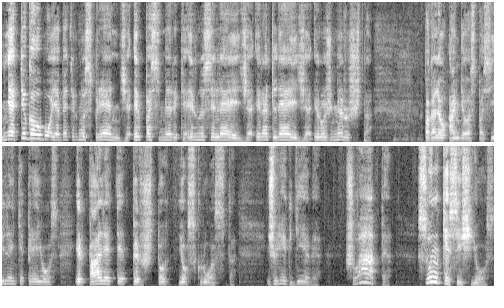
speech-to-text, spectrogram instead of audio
Ne tik galvoja, bet ir nusprendžia, ir pasmerkia, ir nusileidžia, ir atleidžia, ir užmiršta. Pagaliau angelas pasilenkė prie jos ir palėtė pirštu jos kruostą. Žiūrėk, Dieve, šlapia, sunkėsi iš jos.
